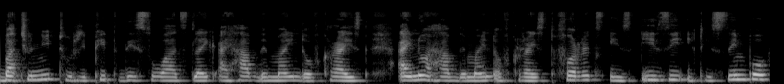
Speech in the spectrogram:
but you need to repeat these words like I have the mind of Christ. I know I have the mind of Christ. Forex is easy, it is simple,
